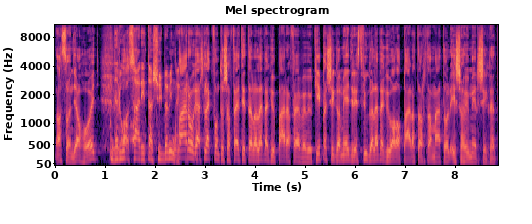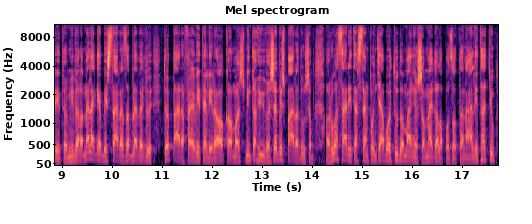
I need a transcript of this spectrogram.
Azt mondja, hogy de ruhaszárítás ügyben a mindenki. párolgás legfontosabb feltétel a levegő párafelvevő képesség, ami egyrészt függ a levegő alappáratartalmától és a hőmérsékletétől. Mivel a melegebb és szárazabb levegő több pára felvételére alkalmas, mint a hűvösebb és páradúsabb. A ruhaszárítás szempontjából tudományosan megalapozottan állíthatjuk,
